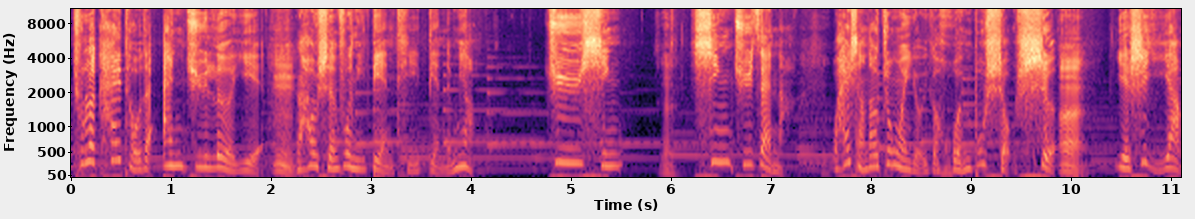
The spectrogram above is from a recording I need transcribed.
除了开头的安居乐业，嗯，然后神父你点题点的妙，居心，嗯，心居在哪？我还想到中文有一个魂不守舍，嗯，也是一样，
